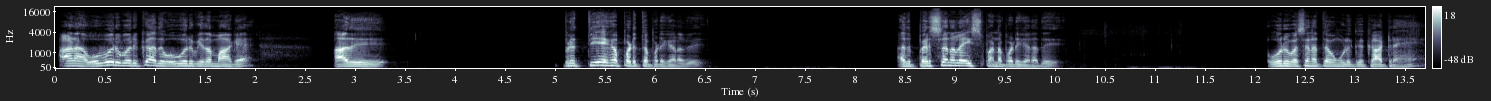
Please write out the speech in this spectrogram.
ஆனால் ஒவ்வொருவருக்கும் அது ஒவ்வொரு விதமாக அது பிரத்யேகப்படுத்தப்படுகிறது. அது பெர்சனலைஸ் பண்ணப்படுகிறது. ஒரு வசனத்தை உங்களுக்கு காட்டுறேன்.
